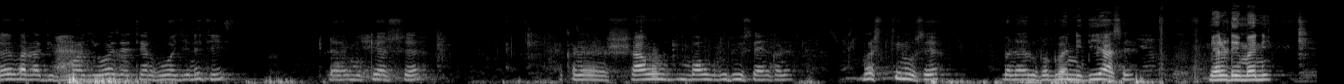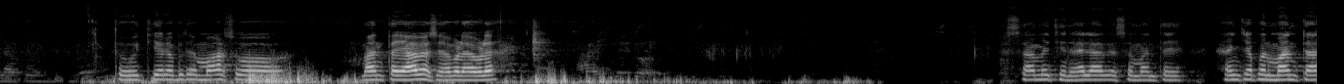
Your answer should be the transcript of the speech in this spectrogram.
રવિવારના દી ભુવાજી હોય છે, અત્યારે ભુવાજી નથી. એટલે એમનું ટેજ છે. કણે સાઉન્ડ બાઉન્ડ બધું છે કણે મસ્તીનું છે. બનાવેલું ભગવાનની દિયા છે મેલડીમાંની તો અત્યારે બધા માણસો માનતા આવે છે, હવળે હવળે. સામેથી હાલે આવે છે માનતા. અહીંયા પણ માનતા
